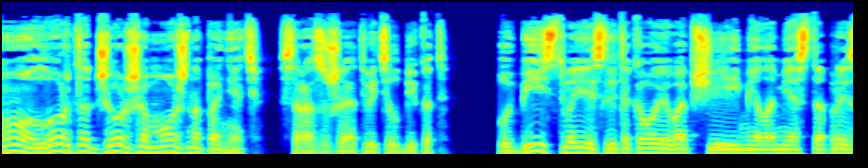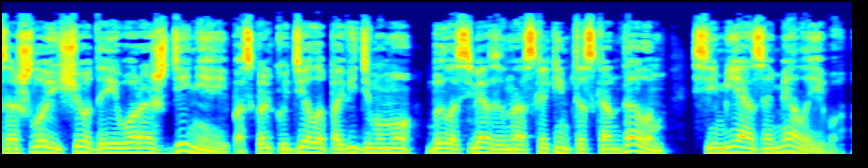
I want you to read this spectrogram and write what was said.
«О, лорда Джорджа можно понять», – сразу же ответил Бикот. Убийство, если таковое вообще имело место, произошло еще до его рождения, и поскольку дело, по-видимому, было связано с каким-то скандалом, семья замяла его.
